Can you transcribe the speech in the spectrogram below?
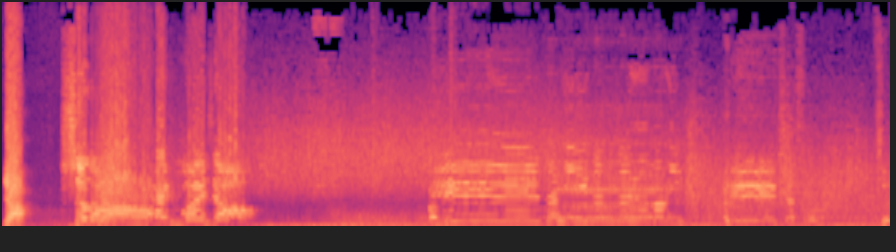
呀！射了，开什么玩笑？咦，那你那那那那你，咦，吓死我了！这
